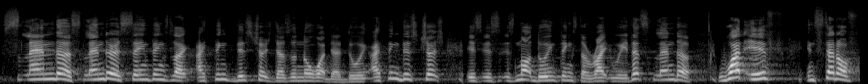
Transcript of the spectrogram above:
slander? Slander is saying things like, I think this church doesn't know what they're doing. I think this church is, is, is not doing things the right way. That's slander. What if instead of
